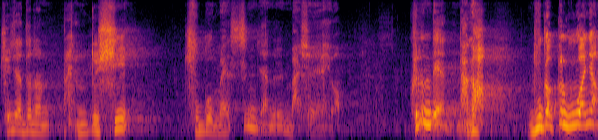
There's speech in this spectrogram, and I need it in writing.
제자들은 반드시 죽음의 쓴 잔을 마셔야 해요. 그런데 나가 누가 끌고 가냐?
